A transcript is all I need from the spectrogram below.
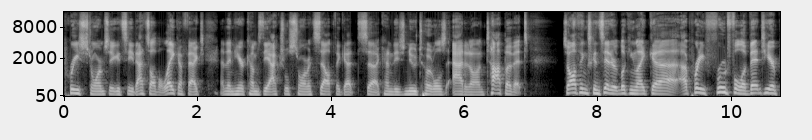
pre-storm, so you can see that's all the lake effect, and then here comes the actual storm itself that gets uh, kind of these new totals added on top of it. So, all things considered, looking like uh, a pretty fruitful event here.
